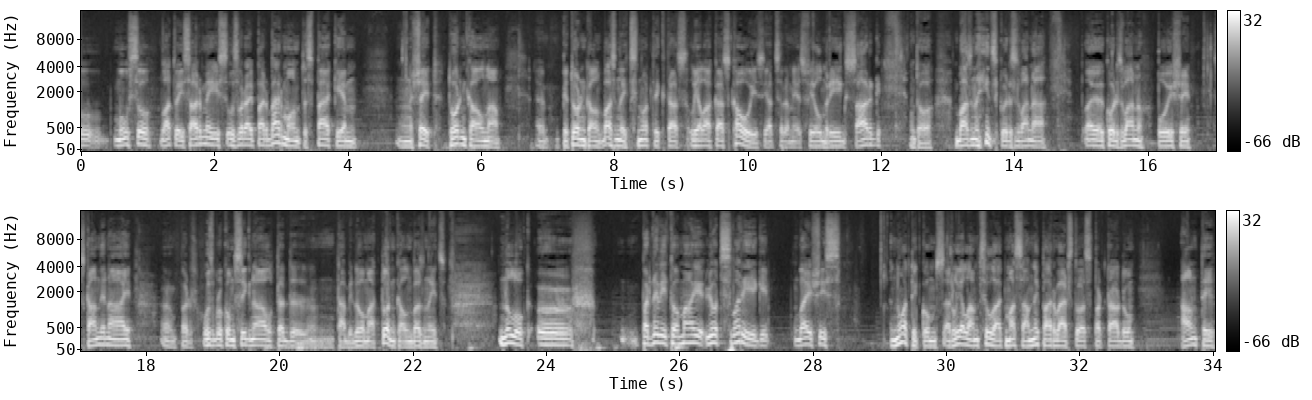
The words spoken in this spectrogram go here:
mūsu Latvijas armijas uzvarai par Bermuda spēkiem mm, šeit, Torņkalnā. Pie Turnkalna baznīcas notika tās lielākās kaujas, ja atceramies filmu Rīgas sargi un to baznīcu, kur zvanā, kur zvanu puiši skandināja par uzbrukumu signālu, tad tā bija domāta Turnkalna baznīca. Nu, lūk, par 9. māju ļoti svarīgi, lai šis notikums ar lielām cilvēku masām nepārvērstos par tādu anti-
